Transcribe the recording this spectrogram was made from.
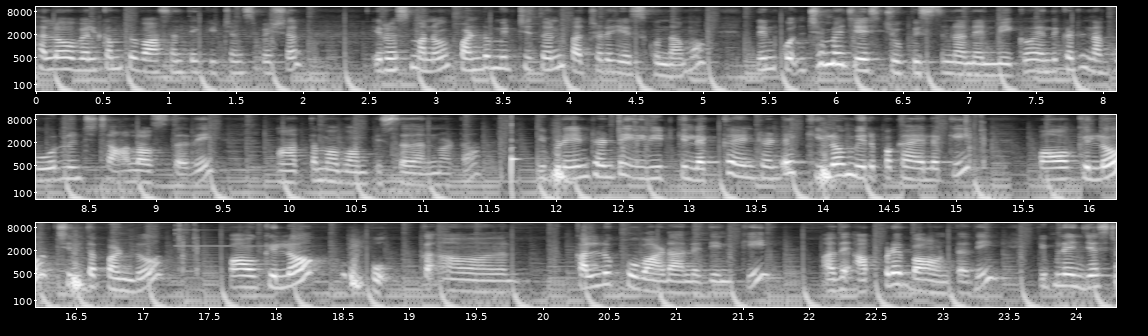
hello welcome to Vasanthi kitchen special ఈరోజు మనం పండు మిర్చితో పచ్చడి చేసుకుందాము. నేను కొంచెమే చేసి చూపిస్తున్నాను నేను మీకు ఎందుకంటే నాకు ఊరు నుంచి చాలా వస్తుంది. మా అత్తమ్మ పంపిస్తుంది అనమాట ఇప్పుడు ఏంటంటే వీటికి లెక్క ఏంటంటే కిలో మిరపకాయలకి పావు కిలో చింతపండు పావు కిలో ఉప్పు కల్లుప్పు వాడాలి దీనికి. అదే అప్పుడే బాగుంటుంది. ఇప్పుడు నేను జస్ట్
